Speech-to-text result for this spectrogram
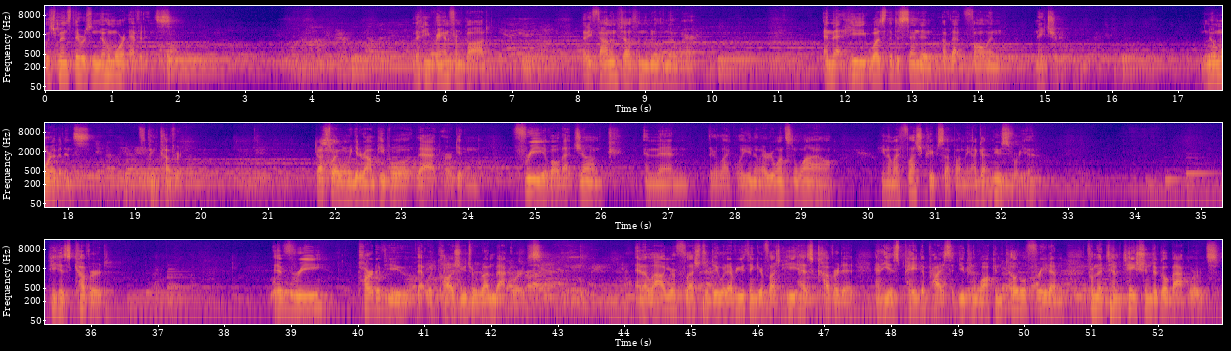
which meant there was no more evidence that he ran from God, that he found himself in the middle of nowhere, and that he was the descendant of that fallen nature. No more evidence. It's been covered. That's why when we get around people that are getting free of all that junk, and then they're like, well, you know, every once in a while, you know, my flesh creeps up on me. I got news for you. He has covered every part of you that would cause you to run backwards and allow your flesh to do whatever you think your flesh he has covered it and he has paid the price that you can walk in total freedom from the temptation to go backwards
